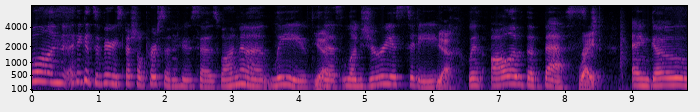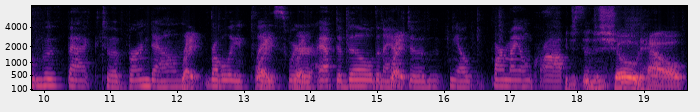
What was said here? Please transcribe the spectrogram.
Well, and I think it's a very special person who says, "Well, I'm going to leave yeah. this luxurious city yeah. with all of the best, right, and go move back to a burned down, right, rubbly place right. where right. I have to build and I have to, you know, farm my own crops." It just, and... it just showed how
